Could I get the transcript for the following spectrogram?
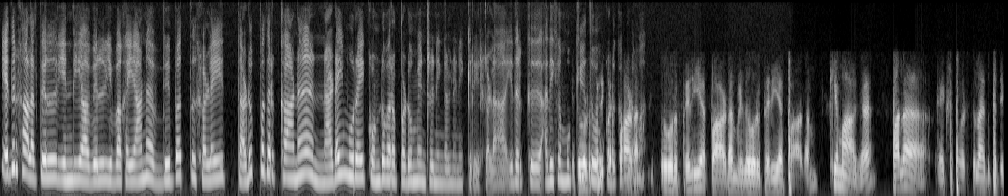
எதிர்காலத்தில் இந்தியாவில் இவ்வகையான விபத்துகளை தடுப்பதற்கான நடைமுறை கொண்டு வரப்படும் என்று நீங்கள் நினைக்கிறீர்களா? இதற்கு அதிக முக்கியத்துவம் கொடுக்கப்படுமா? இது ஒரு பெரிய பாடம். இது ஒரு பெரிய பாடம். முக்கியமாக பல எக்ஸ்பர்ட்ஸ் எல்லாம் இதை பத்தி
